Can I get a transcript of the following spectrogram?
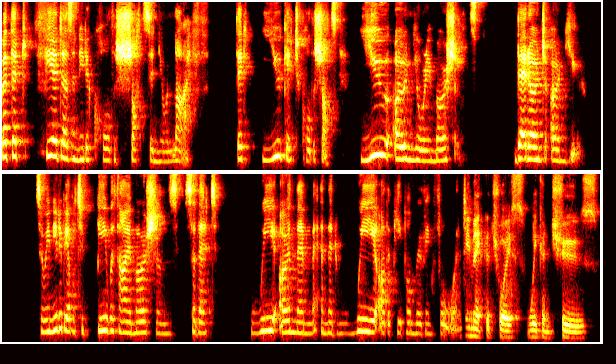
but that fear doesn't need to call the shots in your life, that you get to call the shots. You own your emotions, they don't own you. So we need to be able to be with our emotions so that we own them and that we are the people moving forward. We make the choice, we can choose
